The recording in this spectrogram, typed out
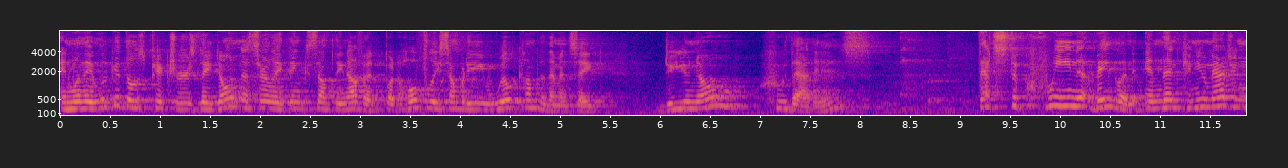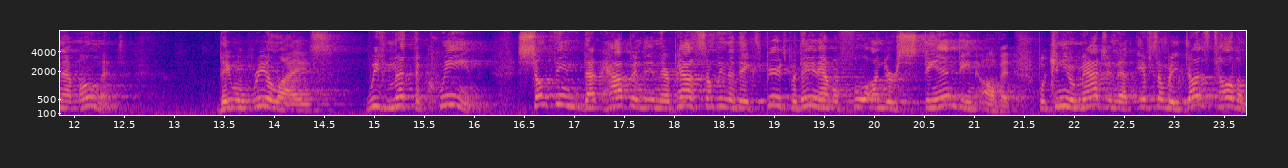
and when they look at those pictures, they don't necessarily think something of it, but hopefully somebody will come to them and say, Do you know who that is? That's the Queen of England. And then can you imagine that moment? They will realize, We've met the Queen. Something that happened in their past, something that they experienced, but they didn't have a full understanding of it. But can you imagine that if somebody does tell them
